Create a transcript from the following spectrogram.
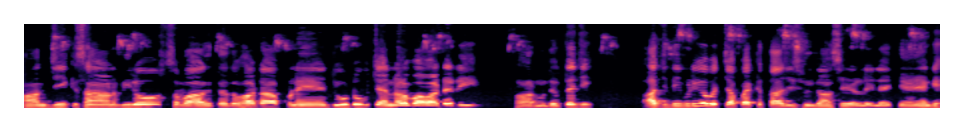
ਹਾਂਜੀ ਕਿਸਾਨ ਵੀਰੋ, ਸਵਾਗਤ ਹੈ ਤੁਹਾਡਾ ਆਪਣੇ YouTube channel Bawa dairy farm ਦੇ ਉੱਤੇ ਜੀ। ਅੱਜ ਦੀ ਵੀਡੀਓ ਵਿੱਚ ਆਪਾਂ ਇੱਕ ਤਾਜੀ ਸੂਈ ਸੇਲ ਲਈ ਲੈ ਕੇ ਆਏ ਹਾਂਗੇ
